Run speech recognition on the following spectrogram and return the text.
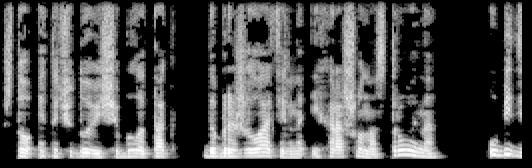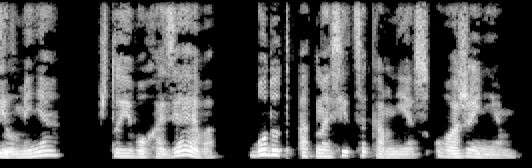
что это чудовище было так доброжелательно и хорошо настроено, убедил меня, что его хозяева будут относиться ко мне с уважением.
